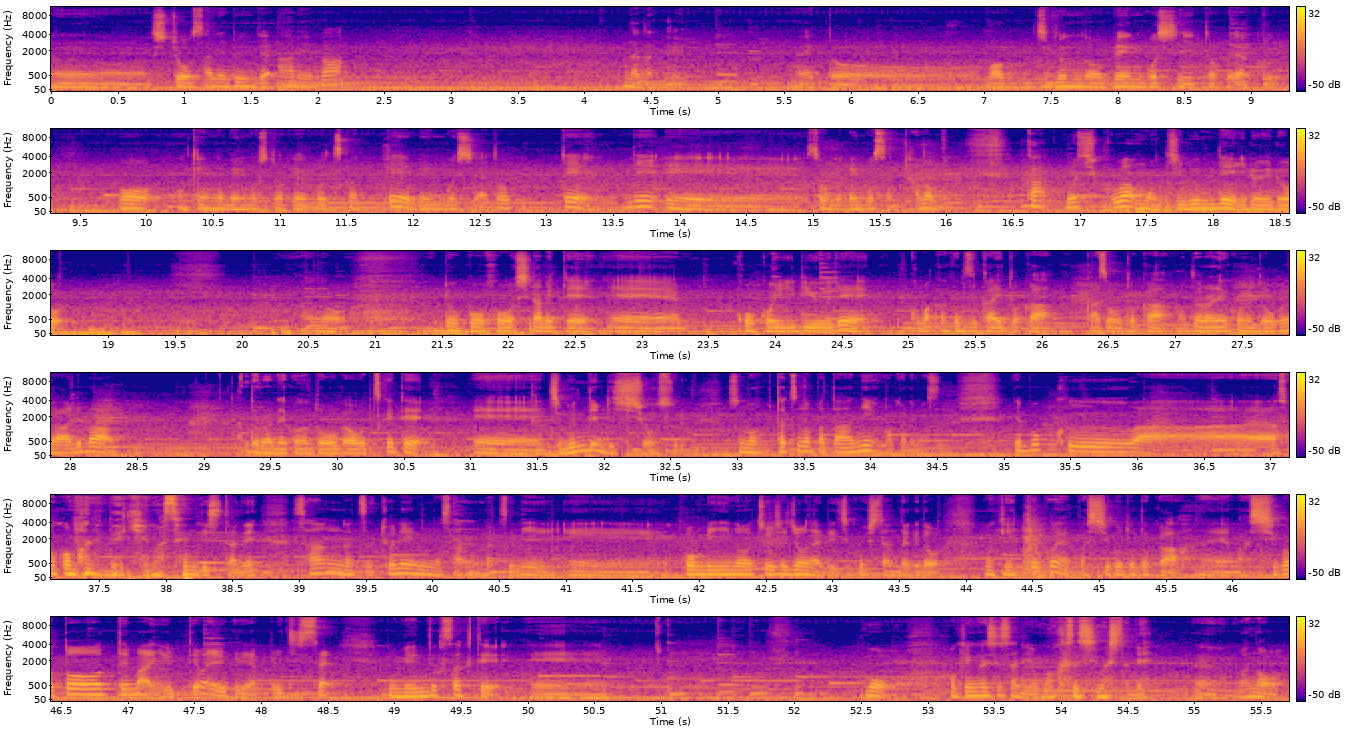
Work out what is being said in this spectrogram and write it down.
うん主張されるんであればなんだっけ？えっ、ー、とまあ、自分の弁護士特約を保険の弁護士特約を使って弁護士雇ってで、えー、その弁護士さんに頼むかもしくはもう自分でいろいろ道交法を調べて、えー、こうこういう理由で細かく図解とか画像とかドラレコの動画があればドラレコの動画をつけてえー、自分で立証する。その2つのパターンに分かります。で僕はそこまでできませんでしたね。3月去年の3月に、えー、コンビニの駐車場内で事故したんだけど、まあ、結局はやっぱ仕事とか、えー、まあ、仕事ってまあ言ってはいるけどやっぱり実際もう面倒くさくて、えもう保険会社さんにお任せしましたね、うん、あの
